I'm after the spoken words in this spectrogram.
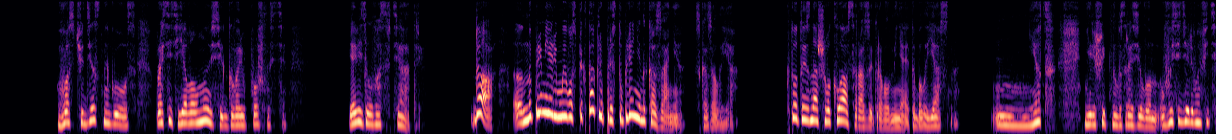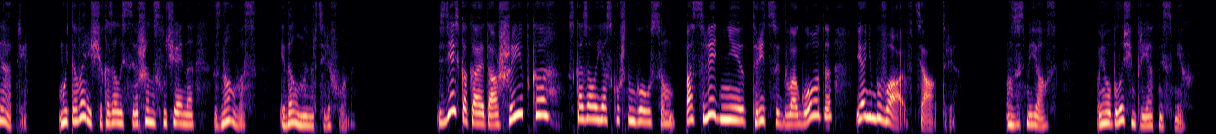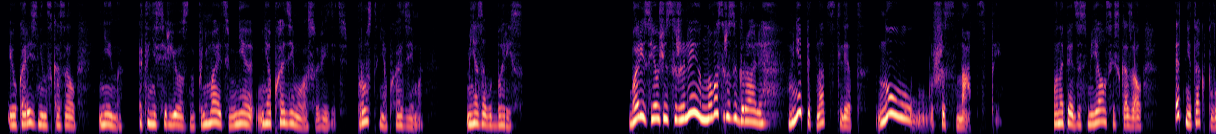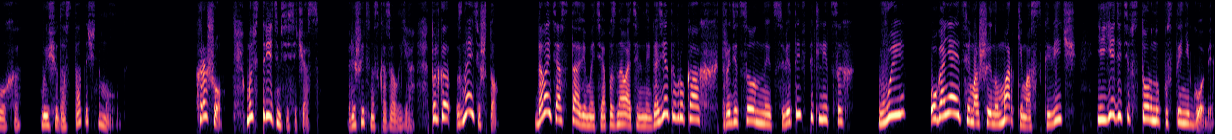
«У вас чудесный голос. Простите, я волнуюсь и говорю пошлости. Я видел вас в театре». «Да, на премьере моего спектакля «Преступление и наказание», — сказала я. Кто-то из нашего класса разыгрывал меня, это было ясно. «Нет», — нерешительно возразил он, — «вы сидели в амфитеатре. Мой товарищ, оказалось, совершенно случайно знал вас и дал номер телефона. «Здесь какая-то ошибка», — сказала я скучным голосом. «Последние тридцать два года я не бываю в театре». Он засмеялся. У него был очень приятный смех. И укоризненно сказал, «Нина, это несерьезно. Понимаете, мне необходимо вас увидеть. Просто необходимо. Меня зовут Борис». «Борис, я очень сожалею, но вас разыграли. Мне пятнадцать лет. Ну, шестнадцатый». Он опять засмеялся и сказал, это не так плохо. Вы еще достаточно молоды. Хорошо, мы встретимся сейчас, решительно сказала я. Только знаете что? Давайте оставим эти опознавательные газеты в руках, традиционные цветы в петлицах. Вы угоняете машину марки «Москвич» и едете в сторону пустыни Гоби.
